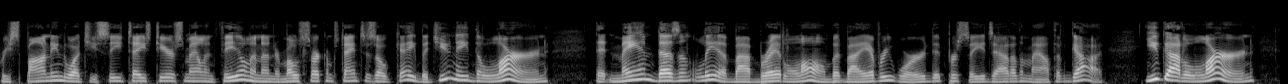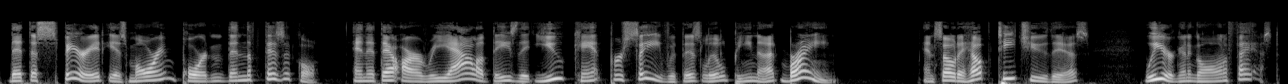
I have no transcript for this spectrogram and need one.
responding to what you see, taste, hear, smell, and feel, and under most circumstances, okay. But you need to learn that man doesn't live by bread alone, but by every word that proceeds out of the mouth of God. You've got to learn that the spirit is more important than the physical, and that there are realities that you can't perceive with this little peanut brain. And so, to help teach you this, we are going to go on a fast.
